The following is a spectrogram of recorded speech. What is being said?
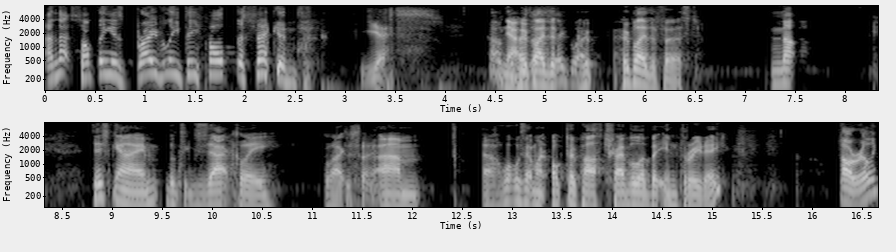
and that something is Bravely Default the Second. Yes. How Now, who was played the who, who played the first? No, This game looks exactly like um, uh, what was that one? Octopath Traveler, but in 3D. oh really?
